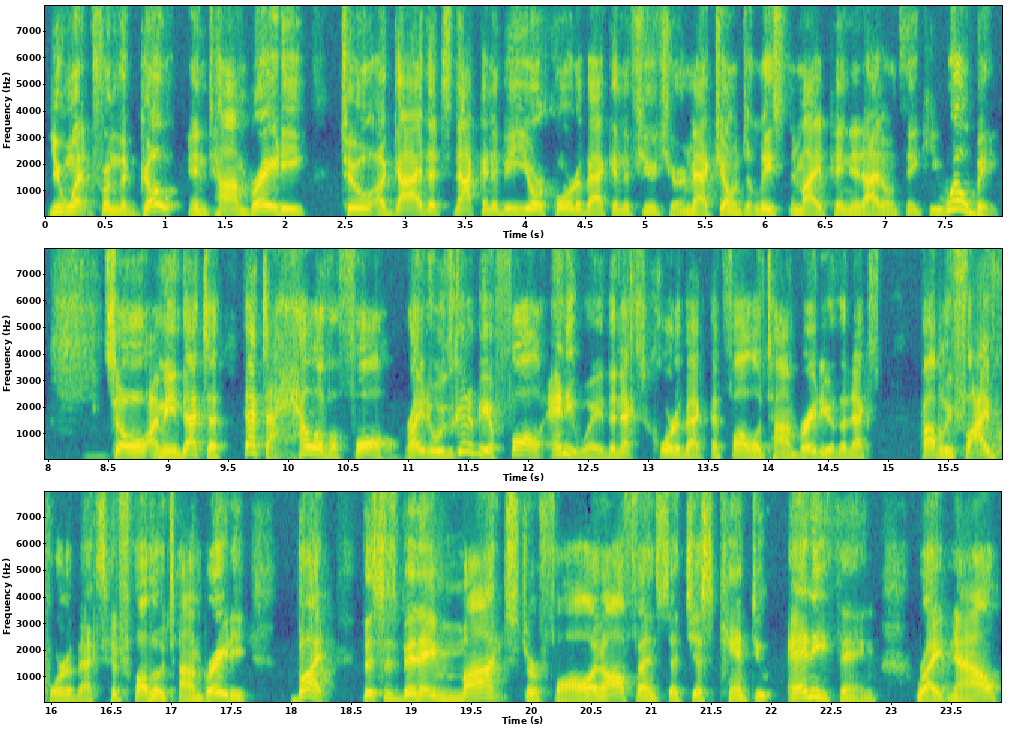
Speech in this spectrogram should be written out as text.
you went from the goat in tom brady to a guy that's not going to be your quarterback in the future and mac jones at least in my opinion i don't think he will be so I mean that's a that's a hell of a fall, right? It was going to be a fall anyway. The next quarterback that followed Tom Brady, or the next probably five quarterbacks that follow Tom Brady, but this has been a monster fall, an offense that just can't do anything right now.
